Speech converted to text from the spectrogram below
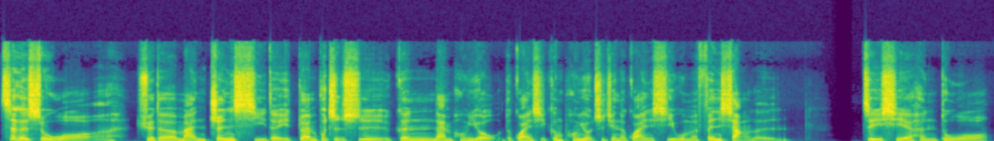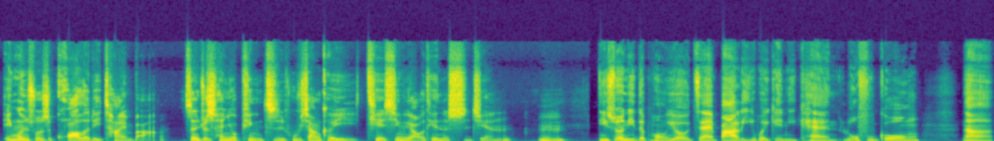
这个是我觉得蛮珍惜的一段，不只是跟男朋友的关系，跟朋友之间的关系，我们分享了。这些很多英文说是 quality time 吧，真的就是很有品质，互相可以贴心聊天的时间。嗯，你说你的朋友在巴黎会给你看罗浮宫，那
